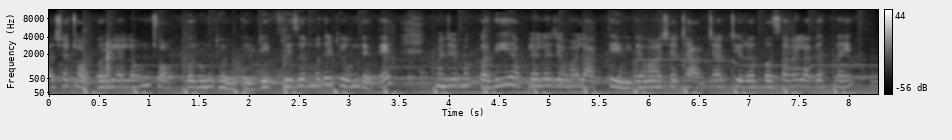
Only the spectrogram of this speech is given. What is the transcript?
अशा चॉपरला लावून चॉप करून ठेवते. डीप फ्रीझरमध्ये ठेवून देते. म्हणजे मग कधीही आपल्याला जेव्हा लागतील तेव्हा अशा चार चार चिरत बसाव्या लागत नाहीत.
